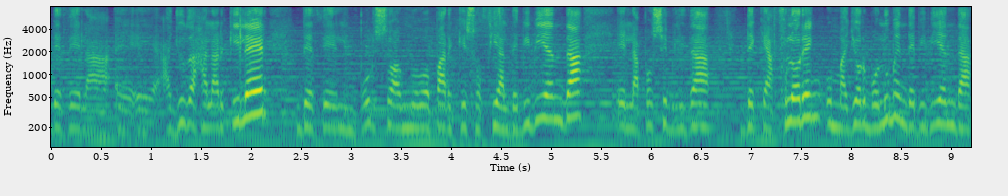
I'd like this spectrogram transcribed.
desde las eh, eh, ayudas al alquiler, desde el impulso a un nuevo parque social de vivienda, en la posibilidad de que afloren un mayor volumen de vivienda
